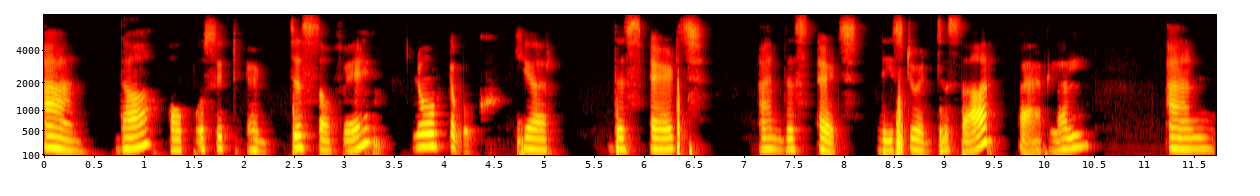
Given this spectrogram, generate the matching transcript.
and the opposite edges of a notebook. Here, this edge and this edge these two edges are parallel and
